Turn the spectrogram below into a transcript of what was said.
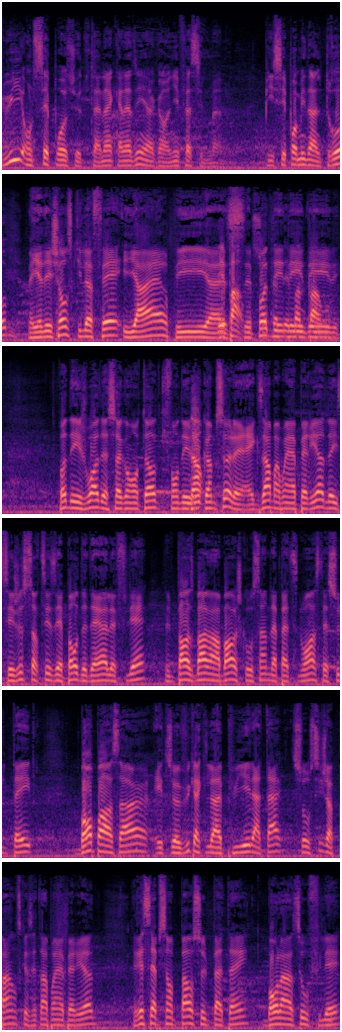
Lui, on ne le sait pas s'il a du talent. Le Canadien il a gagné facilement. là. Puis il s'est pas mis dans le trouble. Mais il y a des choses qu'il a fait hier, puis euh, c'est pas fait des, des des- pas des joueurs de second ordre qui font des Non. jeux comme ça. là. Exemple, en première période, là, il s'est juste sorti les épaules de derrière le filet, une passe barre en barre jusqu'au centre de la patinoire, c'était sur le tape. Bon passeur, et tu as vu quand il a appuyé l'attaque, ça aussi, je pense que c'était en première période. Réception de passe sur le patin, bon lancer au filet.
